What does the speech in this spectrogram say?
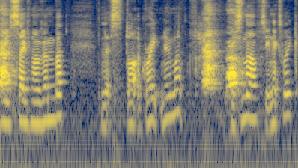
have a safe November. Let's start a great new month. And love. See you next week.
